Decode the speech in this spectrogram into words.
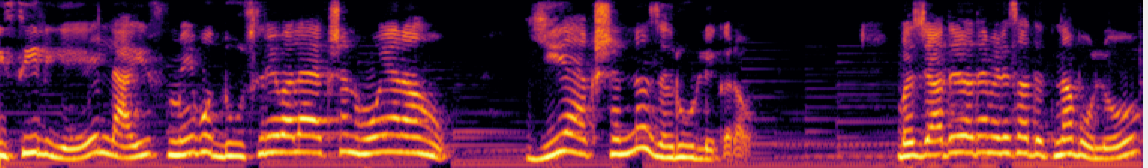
इसीलिए लाइफ में वो दूसरे वाला एक्शन हो या ना हो, ये एक्शन ना ज़रूर लेकर आओ। बस ज़्यादा ज़्यादा मेरे साथ इतना बोलो,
